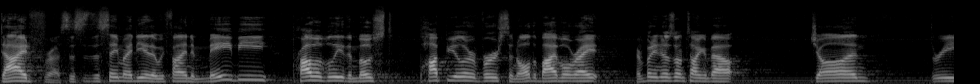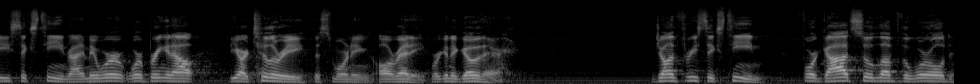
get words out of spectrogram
died for us. This is the same idea that we find in maybe, probably the most popular verse in all the Bible, right? Everybody knows what I'm talking about. John 3:16, right? I mean, we're we're bringing out the artillery this morning already. We're going to go there. John 3:16, for God so loved the world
